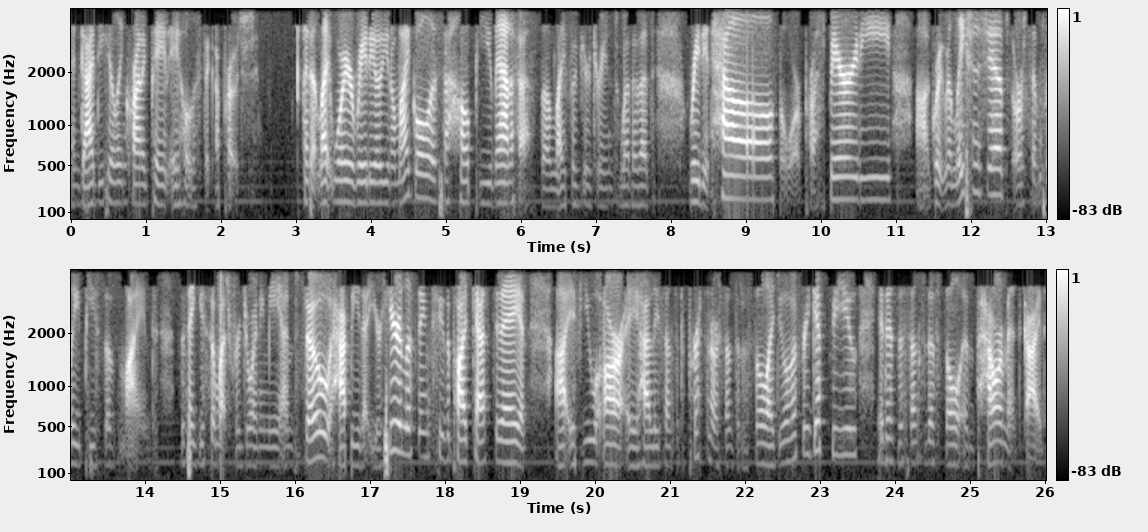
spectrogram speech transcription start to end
and Guide to Healing Chronic Pain, A Holistic Approach. And at Light Warrior Radio, you know, my goal is to help you manifest the life of your dreams, whether that's radiant health or prosperity, uh, great relationships, or simply peace of mind. So thank you so much for joining me. I'm so happy that you're here listening to the podcast today. And uh, if you are a highly sensitive person or sensitive soul, I do have a free gift for you. It is the Sensitive Soul Empowerment Guide,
